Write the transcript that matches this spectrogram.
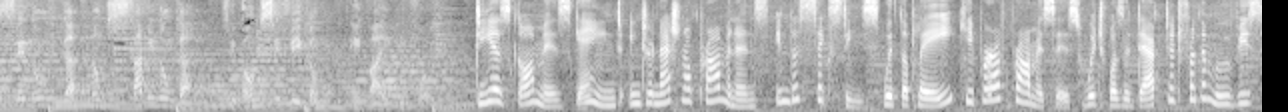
Saramandaia. Se vão, se ficam, quem vai, quem foi. Dias Gomes gained international prominence in the 60s with the play Keeper of Promises, which was adapted for the movies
